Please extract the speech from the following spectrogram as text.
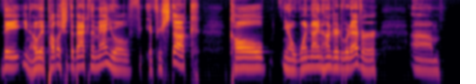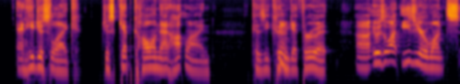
they you know they publish at the back of the manual. If, you're stuck call you know one nine hundred whatever, um, and he just like just kept calling that hotline because he couldn't hmm. get through it. Uh, it was a lot easier once,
